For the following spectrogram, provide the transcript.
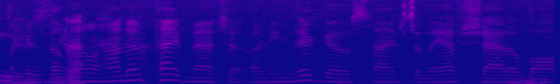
Fuckers mm, don't know how to type matchup. I mean, they're ghost types, so they have shadow ball.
